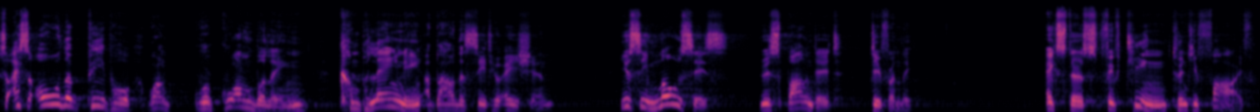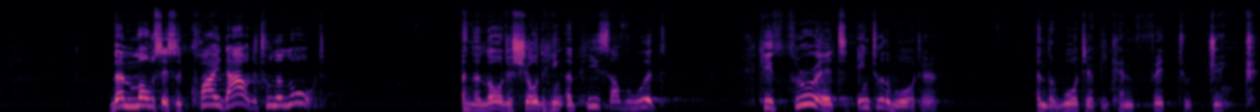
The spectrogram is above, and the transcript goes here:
So as all the people were, were grumbling, complaining about the situation, you see Moses responded differently. Exodus 15, 25. Then Moses cried out to the Lord. And the Lord showed him a piece of wood. He threw it into the water, and the water became fit to drink.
